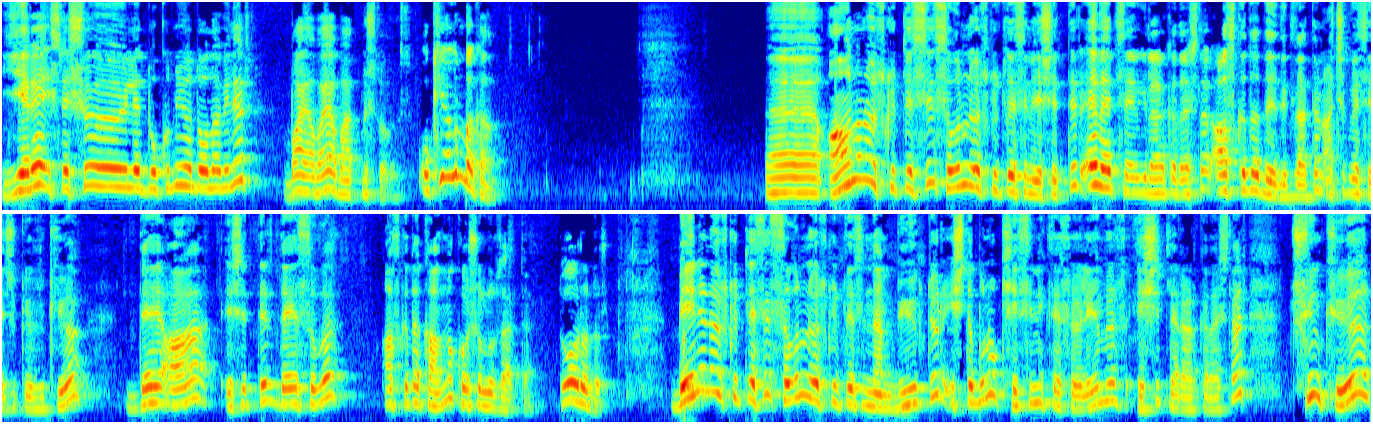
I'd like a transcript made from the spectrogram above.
Yere işte şöyle dokunuyor da olabilir. Baya baya batmış da olabilir. Okuyalım bakalım. Ee, A'nın öz kütlesi sıvının öz kütlesine eşittir. Evet sevgili arkadaşlar askıda dedik zaten açık ve seçik gözüküyor. DA eşittir D sıvı askıda kalma koşulu zaten. Doğrudur. B'nin öz kütlesi sıvının öz kütlesinden büyüktür. İşte bunu kesinlikle söyleyemiyoruz. Eşitler arkadaşlar. Çünkü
